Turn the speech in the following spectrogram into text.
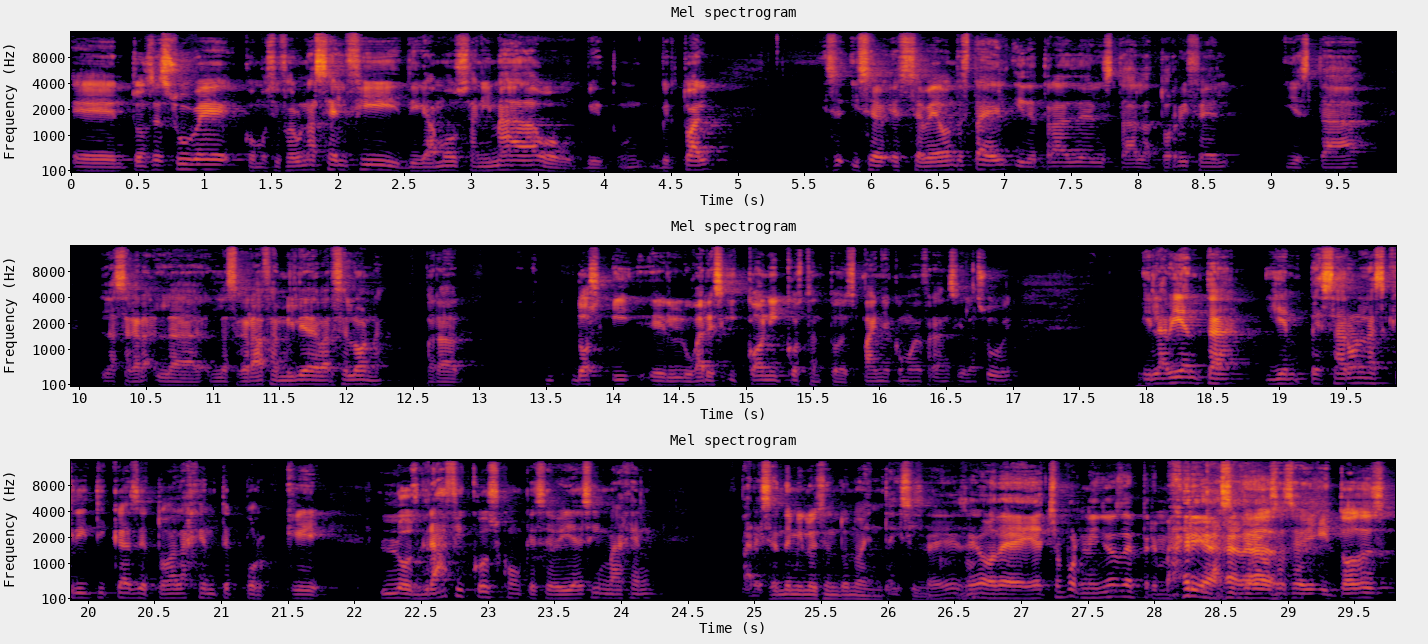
Eh, entonces sube como si fuera una selfie, digamos, animada o virtual, y, se, ve dónde está él, y detrás de él está la Torre Eiffel y está la, Sagrada Familia de Barcelona, para dos eh, lugares icónicos, tanto de España como de Francia, la sube. Y la avienta, y empezaron las críticas de toda la gente porque los gráficos con que se veía esa imagen parecen de 1995. Sí, sí, o de hecho por niños de primaria. y entonces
